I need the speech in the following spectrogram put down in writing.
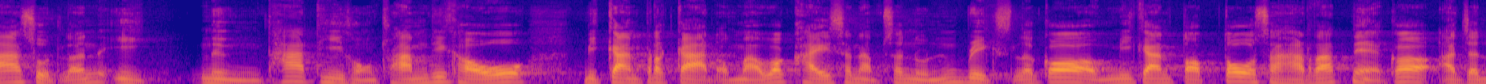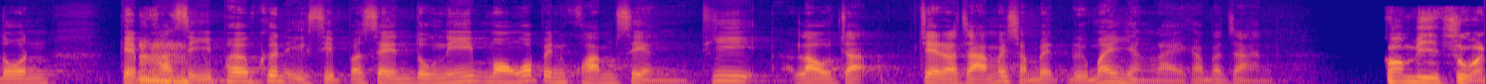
ล่าสุดแล้วอีกหนึ่งท่าทีของทรัมป์ที่เขามีการประกาศออกมาว่าใครสนับสนุนบริกส์แล้วก็มีการตอบโต้สหรัฐเนี่ยก็อาจจะโดนเก็บภาษีเพิ่มขึ้นอีก 10%ตรงนี้มองว่าเป็นความเสี่ยงที่เราจะเจรจาไม่สำเร็จหรือไม่อย่างไรครับอาจารย์ ก็มีส่วน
